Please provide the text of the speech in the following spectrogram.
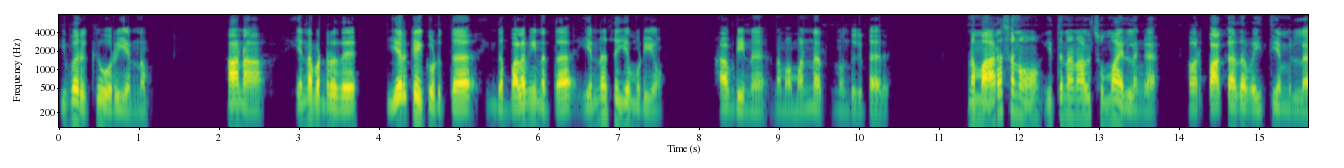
இவருக்கு ஒரு எண்ணம். ஆனா என்ன பண்றது? இயற்கை கொடுத்த இந்த பலவீனத்தை என்ன செய்ய முடியும்? அப்படின்னு நம்ம மன்னர் நொந்துக்கிட்டாரு. நம்ம அரசனும் இத்தனை நாள் சும்மா இல்லைங்க அவர் பார்க்காத வைத்தியம் இல்லை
